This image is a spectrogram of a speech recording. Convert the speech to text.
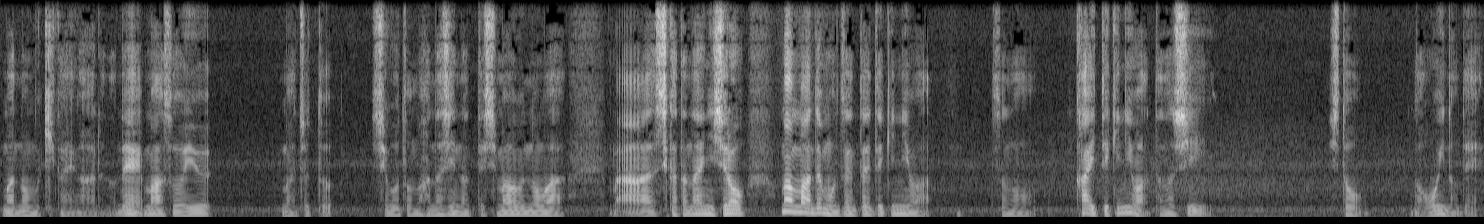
まあ、飲む機会があるのでまあそういうまあちょっと仕事の話になってしまうのはまあ仕方ないにしろまあまあでも全体的にはその会的には楽しい人が多いので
